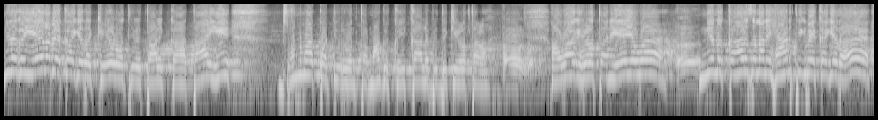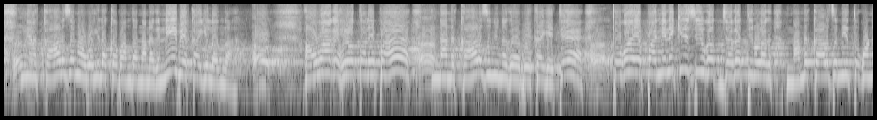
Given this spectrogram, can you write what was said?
ನಿನಗೆ ಏನು ಬೇಕಾಗ್ಯದ ಕೇಳು ಅಂತ ಹೇಳಿ ತಾಳಿ ಕಾ ತಾಯಿ ಜನ್ಮ ಕೊಟ್ಟಿರುವಂತ ಮಗ ಕೈ ಕಾಲ ಬಿದ್ದು ಕೇಳ್ತಾಳ. ಅವಾಗ ಹೇಳ್ತಾನೆ ಏ ಯವ್ವ ನಿನ್ನ ಕಾಳಜ ನನ್ನ ಹೆಣ್ತಿಗೆ ಬೇಕಾಗ್ಯದ? ನಿನ್ನ ಕಾಳಜನ ಒಯ್ಲಕ್ಕ ಬಂದ ನನಗೆ ನೀ ಬೇಕಾಗಿಲ್ಲ ಅಂದ. ಅವಾಗ ಹೇಳ್ತಾಳೆಪ್ಪ ನನ್ನ ಕಾಳಜ ನಿನಗ ಬೇಕಾಗೈತೆ. ತಗೋಯಪ್ಪ ನಿನಕಿ ಜೀವ ಜಗತ್ತಿನೊಳಗ ನನ್ನ ಕಾಳಜ ನೀ ತಗೊಂಡ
